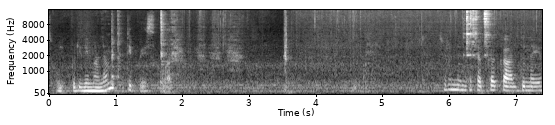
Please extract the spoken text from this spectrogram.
సో ఇప్పుడు ఇది మనం తిప్పేసుకోవాలి. చూడండి ఎంత చక్కగా కాలుతున్నాయో.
